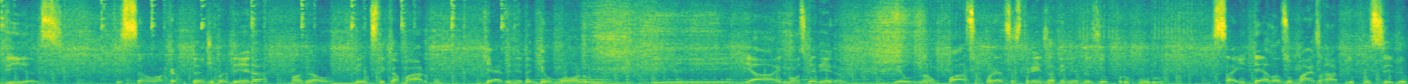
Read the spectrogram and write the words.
vias, que são a Capitã de Bandeira, Manuel Mendes de Camargo, que é a avenida que eu moro, e, e a Irmãos Pereira. Eu não passo por essas três avenidas, eu procuro sair delas o mais rápido possível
